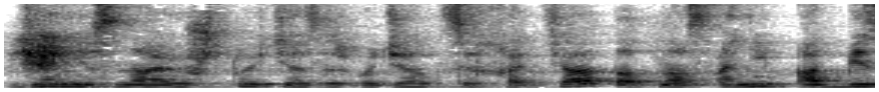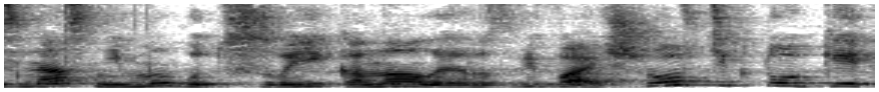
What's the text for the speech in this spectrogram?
Я не знаю, что эти азербайджанцы хотят от нас. Они а без нас не могут свои каналы развивать. Что в ТикТоке,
